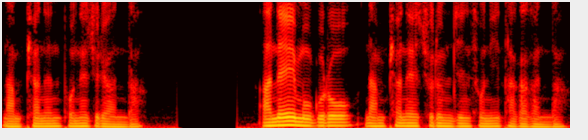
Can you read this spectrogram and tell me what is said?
남편은 보내주려 한다. 아내의 목으로 남편의 주름진 손이 다가간다.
